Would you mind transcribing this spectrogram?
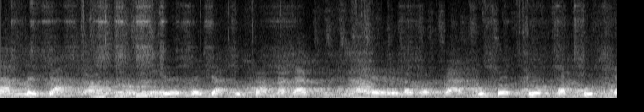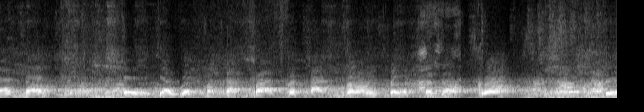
นั้นเลยจ้ะเชิญเลยจ้ะทุกท่านนะครับเออเราก็สร้างกุศลร่วมทำบุญกันเนาะเออจะแวะมาตักบาตรสตังร้อยแปดกระดอกเคราะห์เสริ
